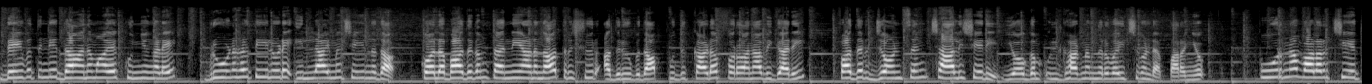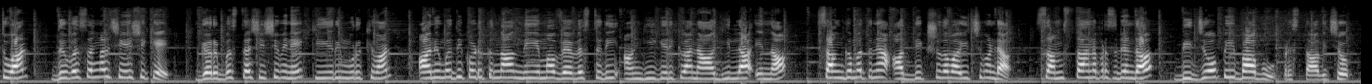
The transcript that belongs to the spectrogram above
ദൈവത്തിന്റെ ദാനമായ കുഞ്ഞുങ്ങളെ ഭ്രൂണഹത്യയിലൂടെ ഇല്ലായ്മ ചെയ്യുന്നത് കൊലപാതകം തന്നെയാണെന്ന് തൃശൂർ അതിരൂപത പുതുക്കാട് ഫൊറോന വികാരി ഫാദർ ജോൺസൺ ചാലിശ്ശേരി യോഗം ഉദ്ഘാടനം നിർവഹിച്ചുകൊണ്ട് പറഞ്ഞു. പൂർണ വളർച്ചയെത്തുവാൻ ദിവസങ്ങൾ ശേഷിക്കെ ഗർഭസ്ഥ ശിശുവിനെ കീറിമുറിക്കുവാൻ അനുമതി കൊടുക്കുന്ന നിയമവ്യവസ്ഥിതി അംഗീകരിക്കുവാനാകില്ല എന്ന സംഗമത്തിന് അധ്യക്ഷത വഹിച്ചുകൊണ്ട് സംസ്ഥാന പ്രസിഡന്റ് ബിജോ പി ബാബു പ്രസ്താവിച്ചു.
